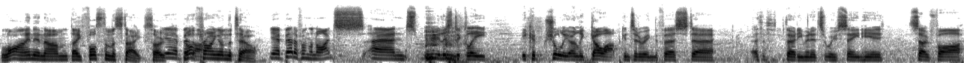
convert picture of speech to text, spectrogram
line, and um, they forced the mistake. So Yeah, not throwing on the towel. Yeah, better from the Knights, and realistically, it could surely only go up considering the first uh, 30 minutes we've seen here so far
